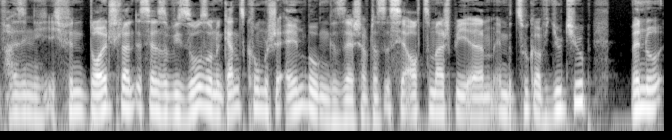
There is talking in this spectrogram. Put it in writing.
weiß ich nicht. Ich finde, Deutschland ist ja sowieso so eine ganz komische Ellenbogengesellschaft. Das ist ja auch zum Beispiel ähm, in Bezug auf YouTube. Wenn du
